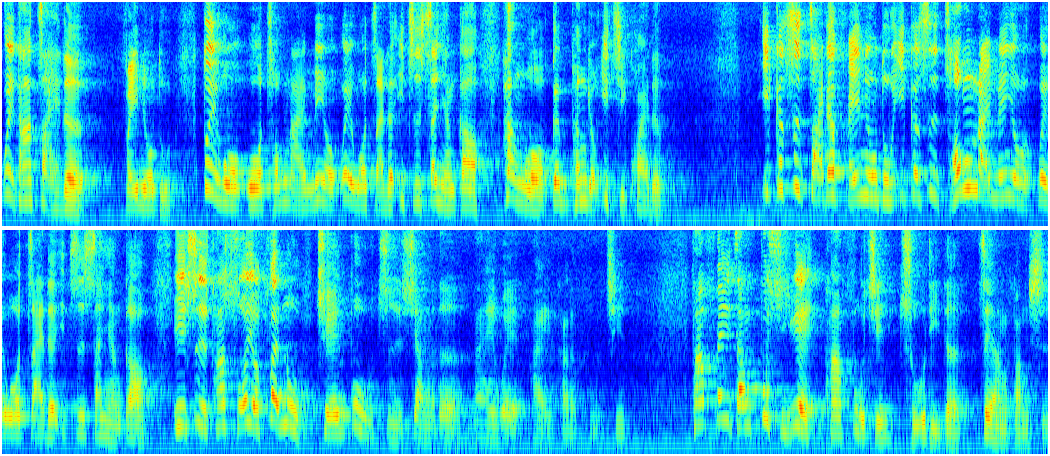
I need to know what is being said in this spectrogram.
为他宰的肥牛肚，对我我从来没有为我宰了一只山羊羔，和我跟朋友一起快乐。一个是宰的肥牛肚，一个是从来没有为我宰的一只山羊羔。于是他所有愤怒全部指向的那一位爱他的父亲，他非常不喜悦他父亲处理的这样方式。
